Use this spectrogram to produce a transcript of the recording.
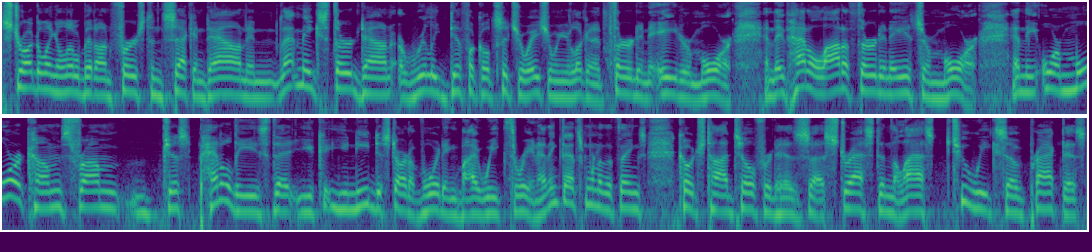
struggling a little bit on first and second down, and that makes third down a really difficult situation when you're looking at third and eight or more. And they've had a lot of third and eights or more. And the or more comes from just penalties that you you need to start avoiding by week three. And I think that's one of the things Coach Todd Tilford has uh, stressed in the last two weeks of practice.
